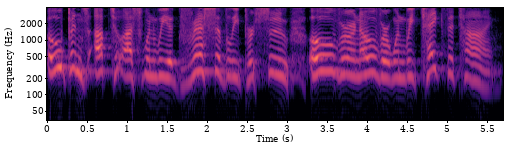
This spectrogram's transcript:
opens up to us when we aggressively pursue over and over, when we take the time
